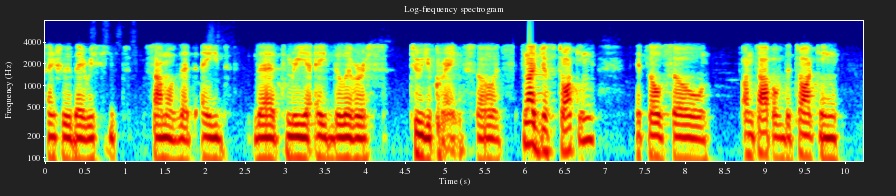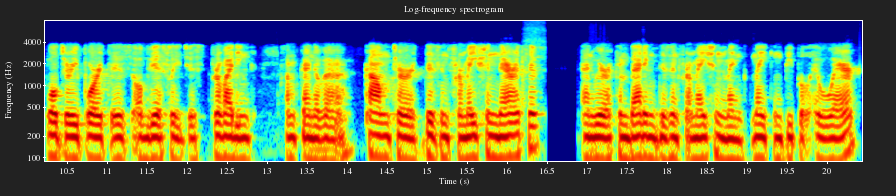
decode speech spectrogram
essentially they received some of that aid that Mriya Aid delivers to Ukraine. So it's, it's not just talking; it's also on top of the talking. Walter Report is obviously just providing some kind of a counter disinformation narrative, and we are combating disinformation, making people aware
